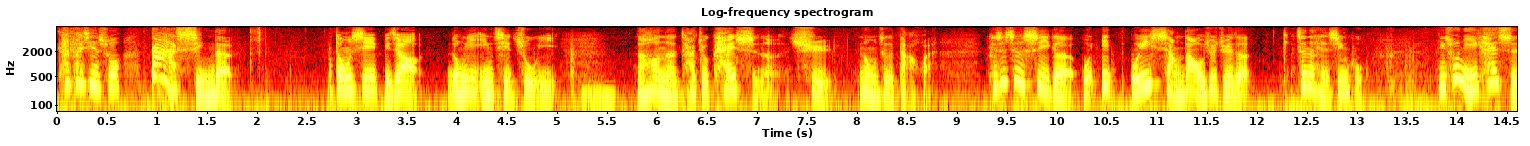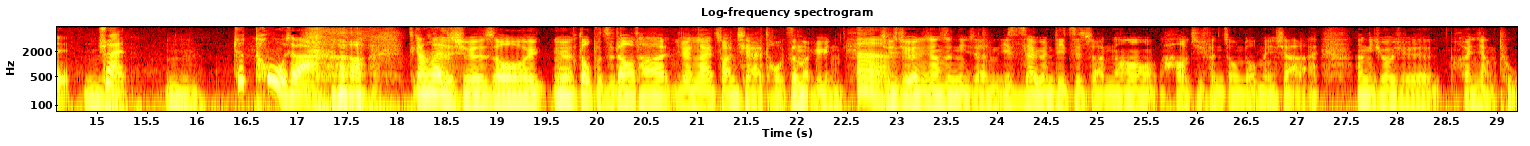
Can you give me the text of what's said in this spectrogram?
他发现说大型的东西比较容易引起注意，然后呢，他就开始呢去。弄这个大环，可是这是一个我一我一想到我就觉得真的很辛苦。你说你一开始转，嗯，就吐是吧？刚开始学的时候会，因为都不知道它原来转起来头这么晕，嗯，其实就有点像是你人一直在原地自转，然后好几分钟都没下来，那你就会觉得很想吐。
